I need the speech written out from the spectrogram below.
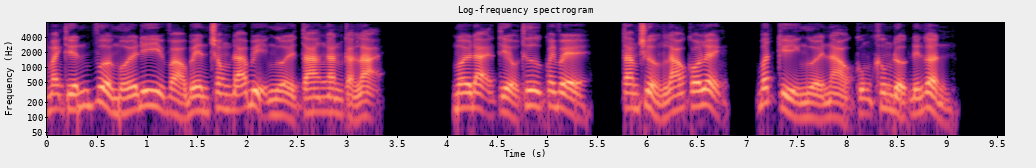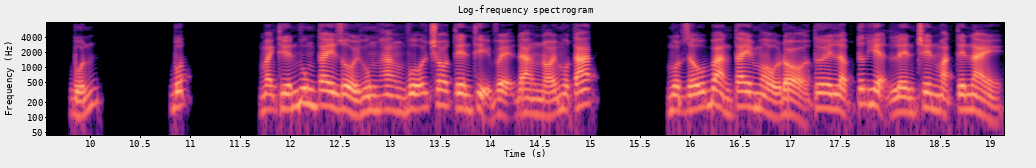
Mạnh thiến vừa mới đi vào bên trong đã bị người ta ngăn cản lại. Mời đại tiểu thư quay về, tam trưởng lão có lệnh, bất kỳ người nào cũng không được đến gần. bốn Bút. Mạnh thiến vung tay rồi hung hăng vỗ cho tên thị vệ đang nói một tát. Một dấu bàn tay màu đỏ tươi lập tức hiện lên trên mặt tên này,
